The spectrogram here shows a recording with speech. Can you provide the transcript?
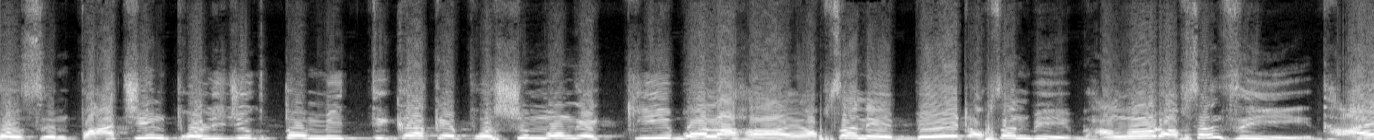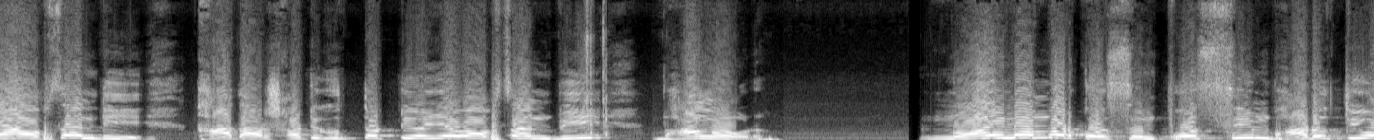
কোশ্চেন প্রাচীন পলিযুক্ত মৃত্তিকাকে পশ্চিমবঙ্গে কি বলা হয়? Option A bet option B bhangar option C dhaya option D khadar. সঠিক উত্তরটি হয়ে যাবে অপশান বি ভাঙর নয় নম্বর কোশ্চেন পশ্চিম ভারতীয়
